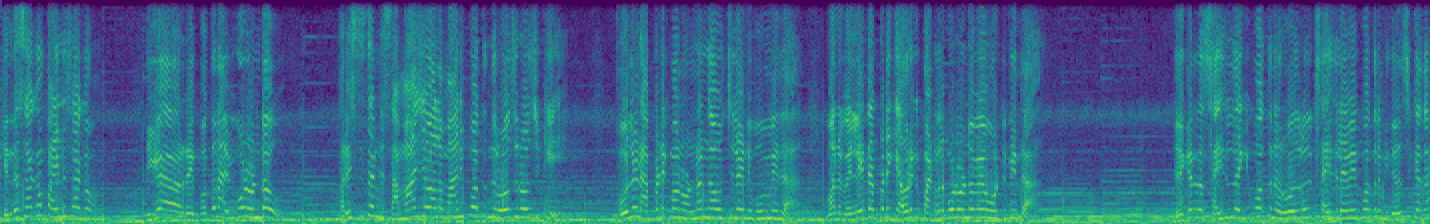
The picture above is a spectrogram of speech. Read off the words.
కింద సగం పైన సగం. ఇక రేపొద్దున అవి కూడా ఉండవు. పరిస్థితి అండి సమాజం అలా మారిపోతుంది రోజు రోజుకి. పోలేండి అప్పటికి మనం ఉండం కావచ్చులేండి భూమి మీద. మనం వెళ్ళేటప్పటికి ఎవరికి బట్టలు కూడా ఉండమే ఒంటి మీద. ఎందుకంటే సైజులు తగ్గిపోతున్నాయి రోజు రోజుకి సైజులు ఏమైపోతున్నాయి మీకు తెలుసు కదా?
